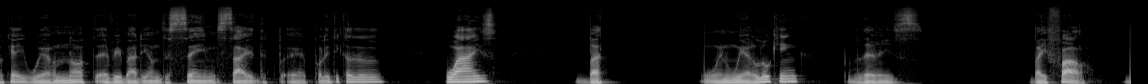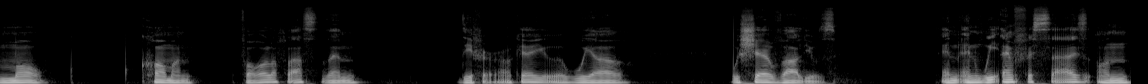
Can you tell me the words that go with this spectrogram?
Okay, we are not everybody on the same side, uh, political wise, but when we are looking, there is by far more common for all of us than differ. Okay, we are we share values, and and we emphasize on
